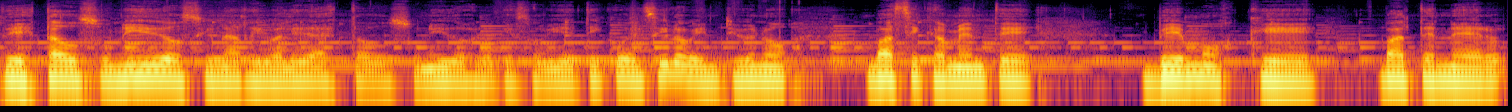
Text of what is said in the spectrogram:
de Estados Unidos y una rivalidad de Estados Unidos, lo que es soviético. El siglo XXI básicamente vemos que va a tener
